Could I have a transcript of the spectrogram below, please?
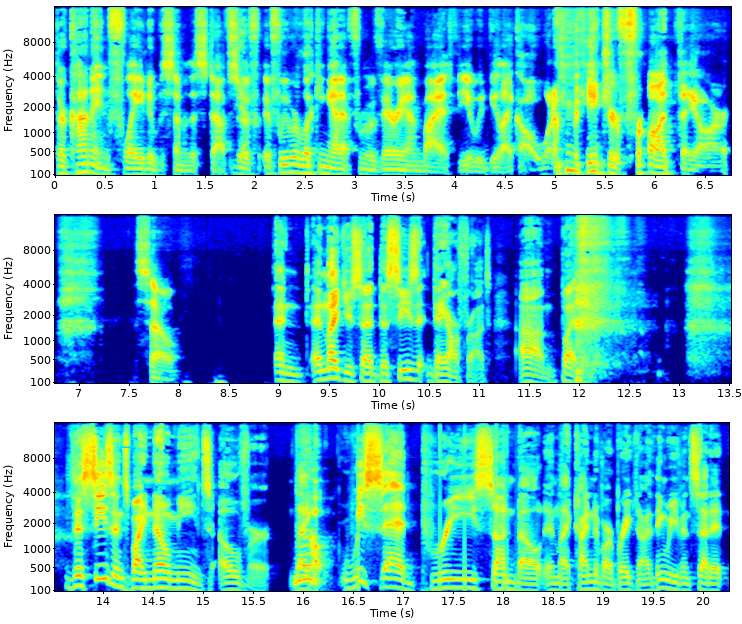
they're kind of inflated with some of the stuff. So yeah. if, if we were looking at it from a very unbiased view, we'd be like, oh, what a major fraud they are. So and and like you said, the season they are frauds. Um, but the season's by no means over. Like no. we said pre Sun Belt in like kind of our breakdown. I think we even said it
